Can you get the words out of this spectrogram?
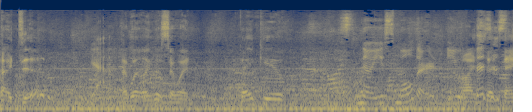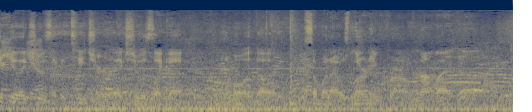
I did. Yeah. I went like this. I went, thank you. No, you smoldered. You, No, I said thank you like she was like a teacher. Like she was like a, well, the, someone I was learning from, not like a.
